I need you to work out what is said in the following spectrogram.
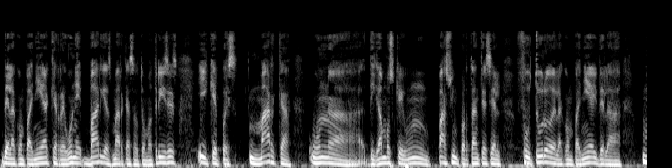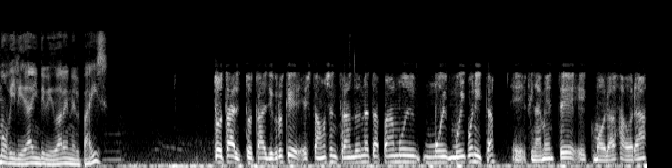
de la compañía que reúne varias marcas automotrices y que pues marca una, digamos que un paso importante hacia el futuro de la compañía y de la movilidad individual en el país. Total, total. Yo creo que estamos entrando en una etapa muy, muy, muy bonita. Eh, finalmente, eh, como hablabas ahora,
